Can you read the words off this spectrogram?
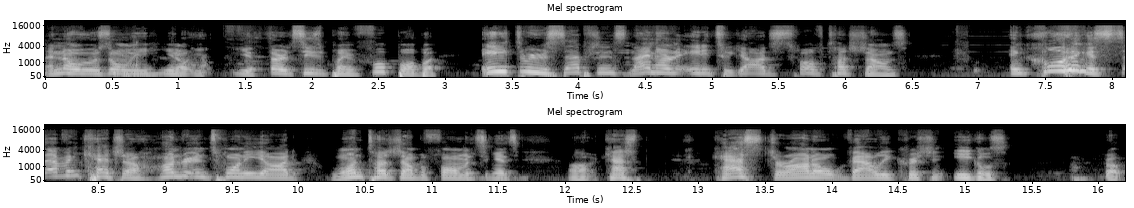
I know it was only you know your third season playing football, but 83 receptions, 982 yards, 12 touchdowns, including a seven catch, 120 yard, one touchdown performance against uh, Capistrano Valley Christian Eagles. Bro,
